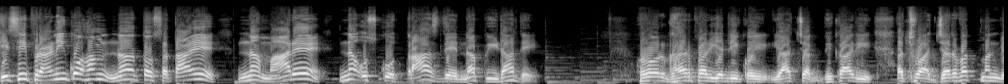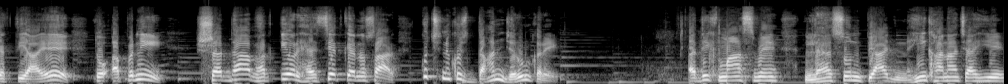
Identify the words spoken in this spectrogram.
किसी प्राणी को हम न तो सताएँ, न मारे, न उसको त्रास दे, न पीड़ा दे। और घर पर यदि कोई याचक भिकारी अथवा जरूरतमंद व्यक्ति आए तो अपनी श्रद्धा, भक्ति और हैसियत के अनुसार कुछ न कुछ दान ज़रूर करें। अधिक मास में लहसुन प्याज नहीं खाना चाहिए।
